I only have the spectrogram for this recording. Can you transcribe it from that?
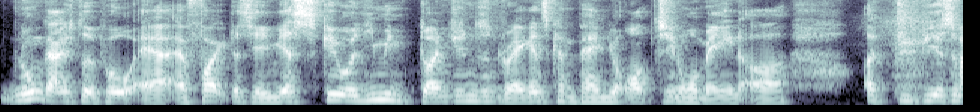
nogle gange stået på, er, er folk, der siger, "Jamen, jeg skriver lige min Dungeons and Dragons kampagne om til en roman, og, og de bliver som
